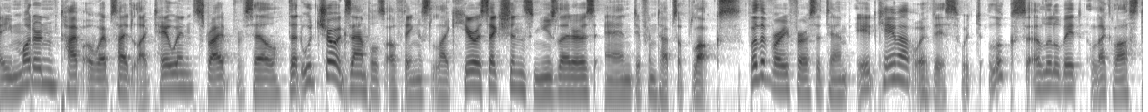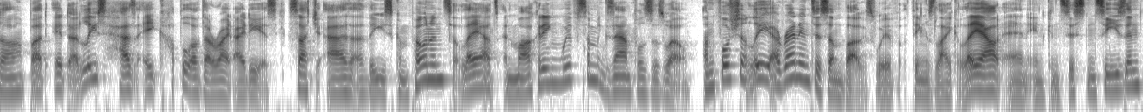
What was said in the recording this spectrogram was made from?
A modern type of website like Tailwind, Stripe, Vercel that would show examples of things like hero sections, newsletters, and different types of blocks. For the very first attempt, it came up with this, which looks a little bit like lackluster, but it at least has a couple of the right ideas, such as these components, layouts, and marketing with some examples as well. Unfortunately, I ran into some bugs with things like layout and inconsistencies, and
